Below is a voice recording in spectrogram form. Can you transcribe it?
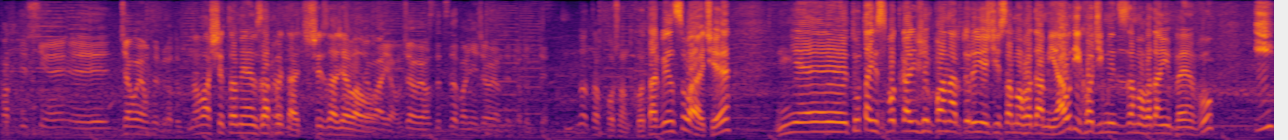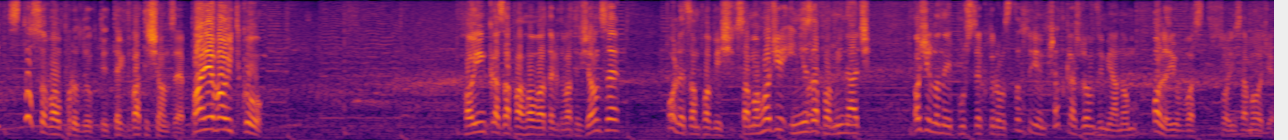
Faktycznie y, działają te produkty. No właśnie to miałem zapytać, czy zadziałało. Działają, działają, zdecydowanie działają te produkty. No to w porządku. Tak więc słuchajcie, nie, tutaj spotkaliśmy pana, który jeździ samochodami Audi, chodzi między samochodami BMW i stosował produkty TEK 2000. Panie Wojtku, choinka zapachowa TEK 2000 polecam powiesić w samochodzie i nie zapominać o zielonej puszce, którą stosujemy przed każdą wymianą oleju w w swoim samochodzie.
